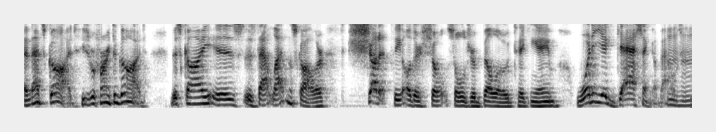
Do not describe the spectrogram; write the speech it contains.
And that's God. He's referring to God. This guy is is that Latin scholar. Shut it! The other soldier bellowed, taking aim. What are you gassing about? Mm-hmm.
